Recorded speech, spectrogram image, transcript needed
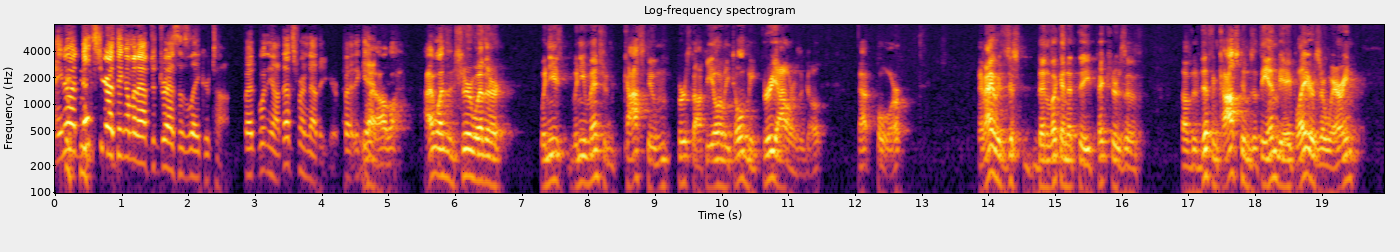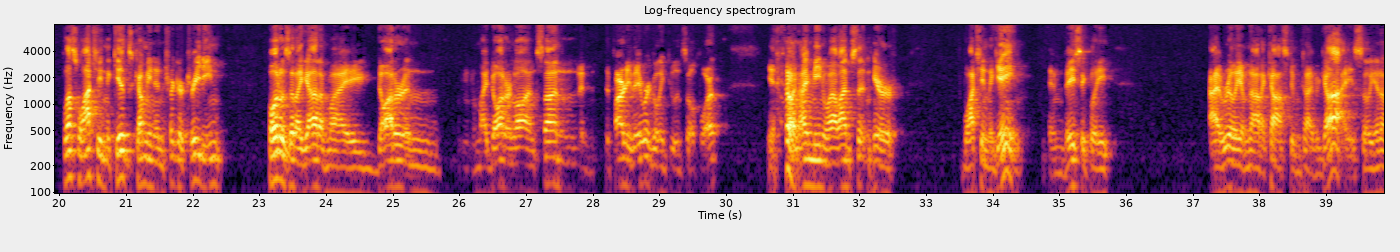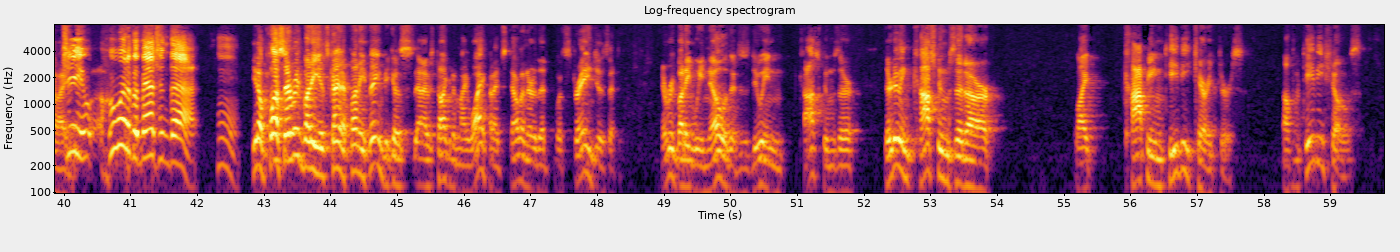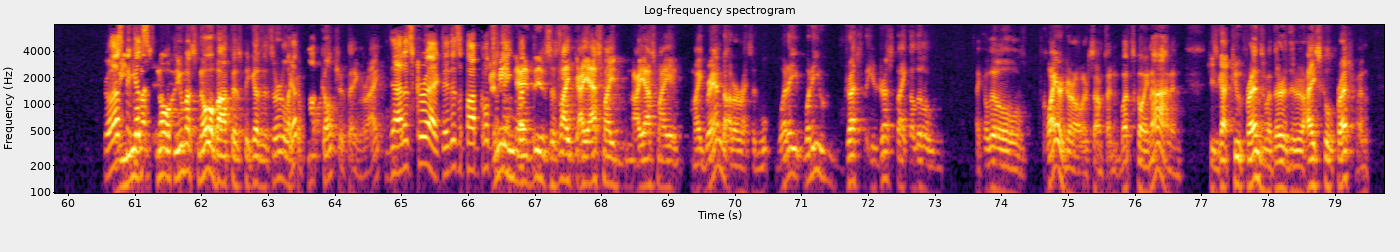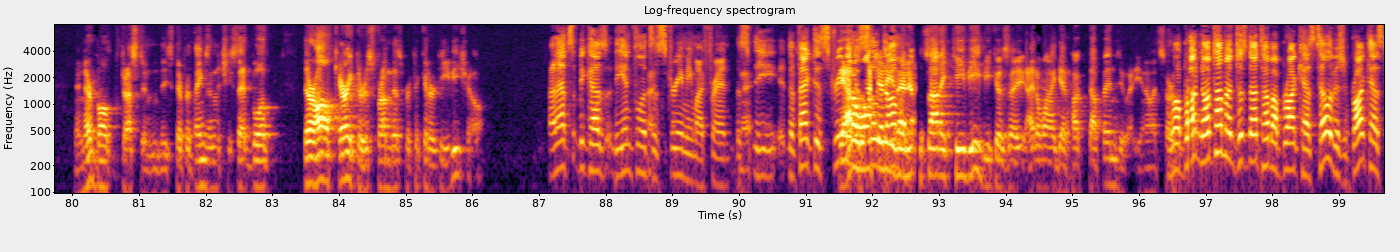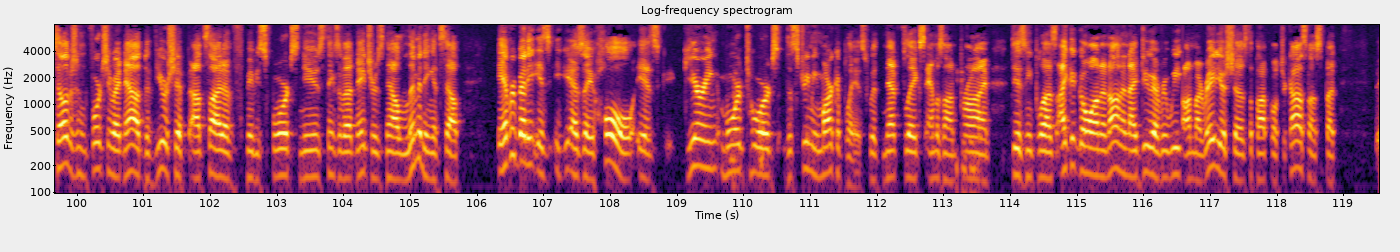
You know what? Next year, I think I'm going to have to dress as Laker Tom. But well, you know, that's for another year. But again, Well, I wasn't sure whether when you when you mentioned costume, first off, you only told me three hours ago, not four. And I was just been looking at the pictures of of the different costumes that the NBA players are wearing, plus watching the kids coming and trick or treating. Photos that I got of my daughter and my daughter-in-law and son and the party they were going to and so forth. You know, and I meanwhile I'm sitting here watching the game and basically I really am not a costume type of guy. So, you know, I gee, who would have imagined that? Hmm. you know, plus everybody, it's kind of funny thing because I was talking to my wife and I was telling her that what's strange is that everybody we know that is doing costumes, they're they're doing costumes that are like copying TV characters off of TV shows. Well, I that's mean, you because must know you must know about this because it's sort of like Yep. a pop culture thing, right? that is correct. It is a pop culture I mean, thing. But it's just like I asked my I asked my my granddaughter. I said, "What are you? What are you dressed? You're dressed like a little like a little choir girl or something. What's going on?" And she's got two friends with her. They're high school freshmen, and they're both dressed in these different things. And she said, "Well, they're all characters from this particular TV show." And that's because the influence of streaming, my friend. The Right. the, the fact is streaming Yeah, I don't watch so any of that episodic TV because I, I don't want to get hooked up into it. You know, it's sort Well, of broad, no, I'm talking about just not talking about broadcast television. Broadcast television, unfortunately, right now, the viewership outside of maybe sports, news, things of that nature is now limiting itself. Everybody is, as a whole, is gearing more towards the streaming marketplace with Netflix, Amazon mm-hmm. Prime, Disney Plus. I could go on and on, and I do every week on my radio shows, the Pop Culture Cosmos. But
